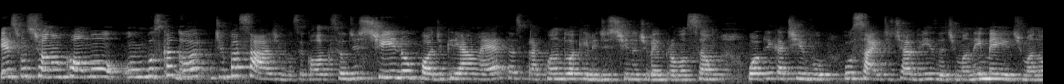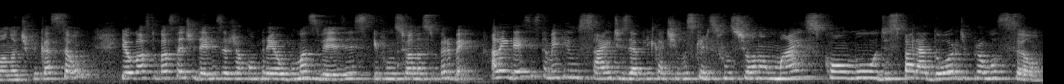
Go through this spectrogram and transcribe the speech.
Eles funcionam como um buscador de passagem. Você coloca o seu destino, pode criar alertas para quando aquele destino estiver em promoção, o aplicativo, o site te avisa, te manda e-mail, te manda uma notificação. E eu gosto bastante deles, eu já comprei algumas vezes e funciona super bem. Além desses, também tem uns sites e aplicativos que eles funcionam mais como disparador de promoção.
